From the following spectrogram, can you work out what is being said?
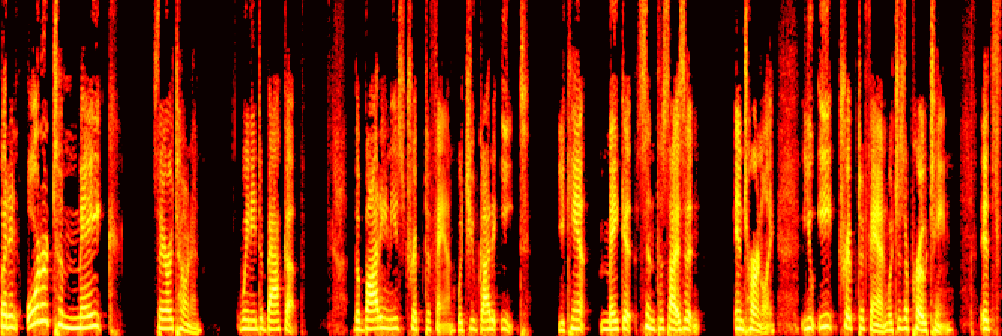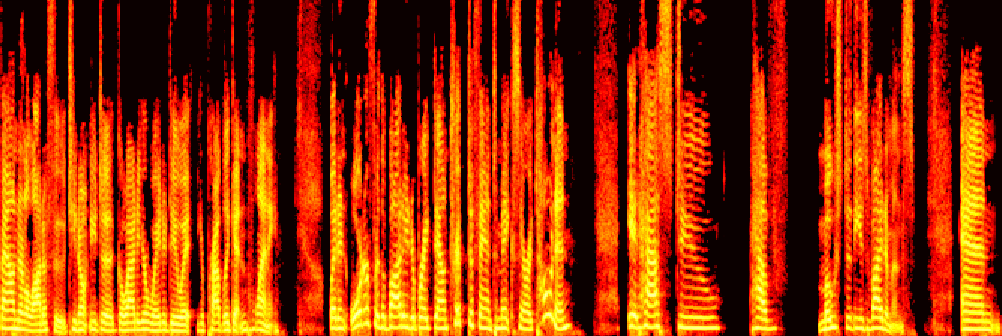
but in order to make serotonin, we need to back up. The body needs tryptophan, which you've got to eat. You can't make it, synthesize it internally. You eat tryptophan, which is a protein. It's found in a lot of foods. You don't need to go out of your way to do it. You're probably getting plenty. But in order for the body to break down tryptophan to make serotonin, it has to have most of these vitamins. And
